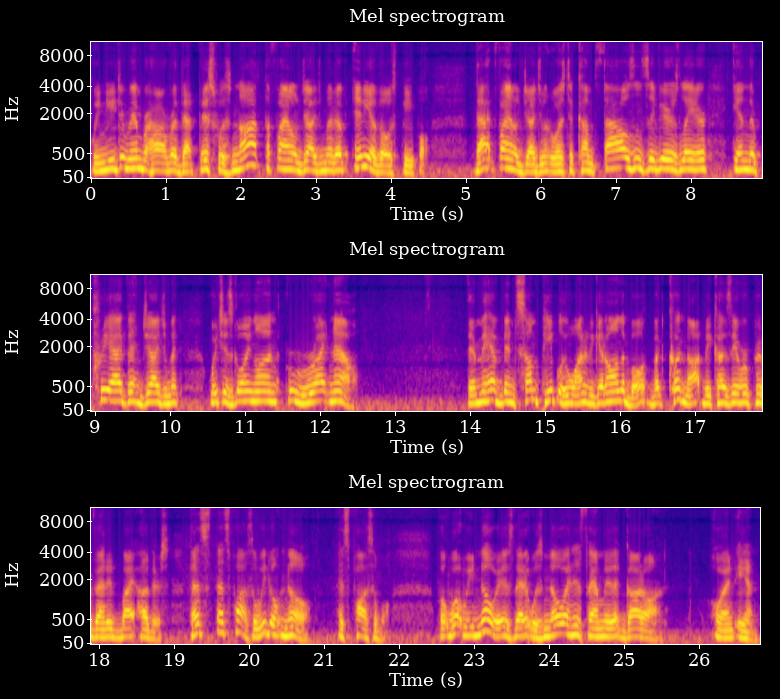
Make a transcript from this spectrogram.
We need to remember, however, that this was not the final judgment of any of those people. That final judgment was to come thousands of years later in the pre Advent judgment, which is going on right now. There may have been some people who wanted to get on the boat but could not because they were prevented by others. That's, that's possible. We don't know. It's possible. But what we know is that it was Noah and his family that got on, went in.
